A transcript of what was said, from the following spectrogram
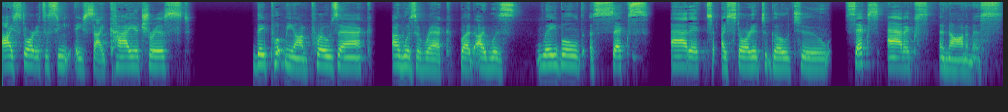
I started to see a psychiatrist. They put me on Prozac. I was a wreck, but I was labeled a sex addict. I started to go to Sex Addicts Anonymous.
